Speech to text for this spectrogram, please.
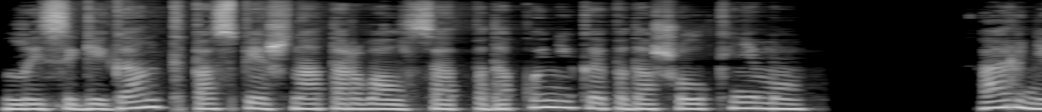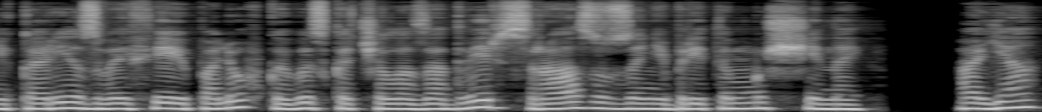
Лысый гигант поспешно оторвался от подоконника и подошел к нему. Арника резвой феей полевкой выскочила за дверь сразу за небритым мужчиной, а я...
